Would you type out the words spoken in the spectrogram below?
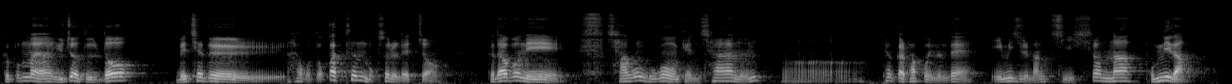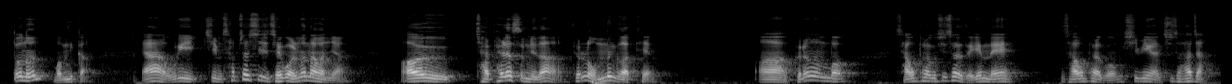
그뿐만 아니라 유저들도 매체들하고 똑같은 목소리를 냈죠. 그러다 보니 4090은 괜찮은 어, 평가를 받고 있는데 이미지를 망치기 싫었나 봅니다. 또는 뭡니까? 야 우리 지금 3000시즈 재고 얼마 남았냐? 아유 잘 팔렸습니다. 별로 없는 것 같아요. 아 그러면 뭐 4080 취소해도 되겠네. 4080 12간 취소하자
